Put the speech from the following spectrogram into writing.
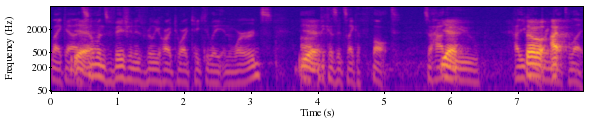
Like uh, Yeah. someone's vision is really hard to articulate in words, um, Yeah. because it's like a thought. So how Yeah. do you, how do you So kind of bring I- that to life?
